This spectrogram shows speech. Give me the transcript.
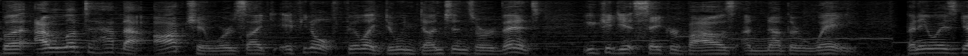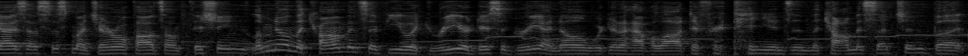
but I would love to have that option where it's like, if you don't feel like doing dungeons or events, you could get sacred vials another way. But anyways, guys, that's just my general thoughts on fishing. Let me know in the comments if you agree or disagree. I know we're going to have a lot of different opinions in the comment section, but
